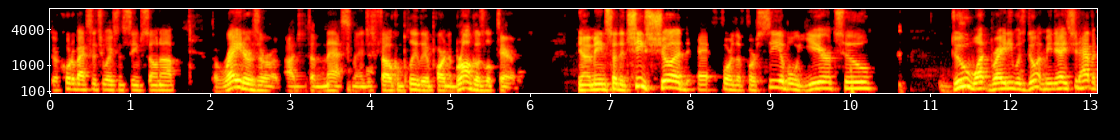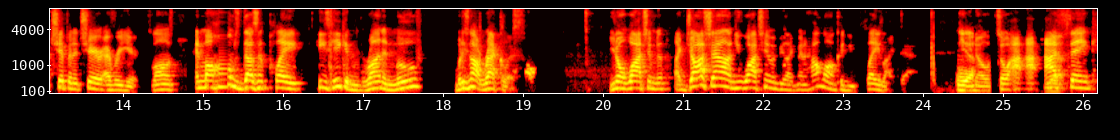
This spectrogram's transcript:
their quarterback situation seems sewn up. The Raiders are, are just a mess, man. Just fell completely apart. And the Broncos look terrible. You know what I mean? So the Chiefs should, eh, for the foreseeable year or two, do what Brady was doing. I mean, they should have a chip in a chair every year, as long as. And Mahomes doesn't play. He's he can run and move, but he's not reckless. You don't watch him like Josh Allen. You watch him and be like, man, how long can you play like that? Yeah. You know. So I I, I Yeah. think,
